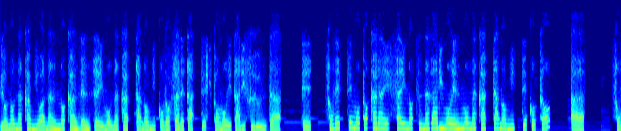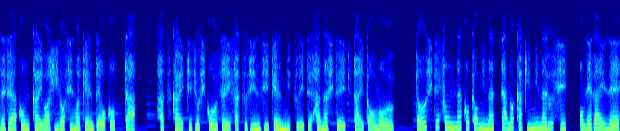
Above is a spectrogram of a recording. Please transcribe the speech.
世の中には何の関連性もなかったのに殺されたって人もいたりするんだ。え、それって元から一切のつながりも縁もなかったのにってこと？ああ。それじゃあ今回は広島県で起こった、廿日市女子高生殺人事件について話していきたいと思う。どうしてそんなことになったのか気になるし、お願いね。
